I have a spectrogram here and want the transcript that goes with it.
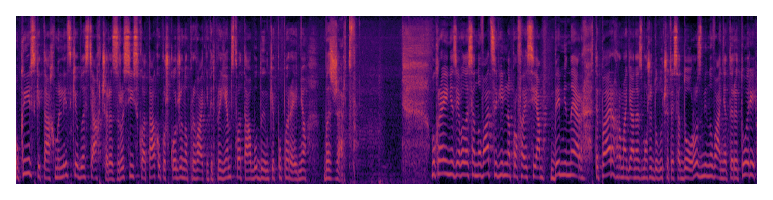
У Київській та Хмельницькій областях через російську атаку пошкоджено приватні підприємства та будинки попередньо без жертв. В Україні з'явилася нова цивільна професія демінер. Тепер громадяни зможуть долучитися до розмінування територій,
